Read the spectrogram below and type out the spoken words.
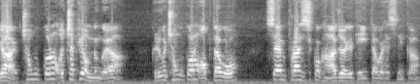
야 청구권은 어차피 없는 거야. 그리고 청구권은 없다고 샌프란시스코 강화조약에 돼 있다고 했으니까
